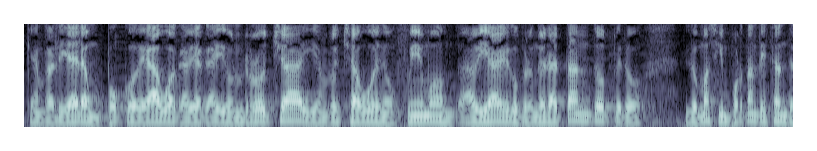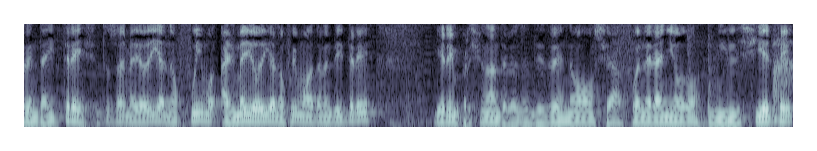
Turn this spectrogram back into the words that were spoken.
que en realidad era un poco de agua que había caído en Rocha, y en Rocha, bueno, fuimos, había algo, pero no era tanto, pero lo más importante está en 33. Entonces al mediodía nos fuimos, al mediodía nos fuimos a 33 y era impresionante lo de 33, ¿no? O sea, fue en el año 2007,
